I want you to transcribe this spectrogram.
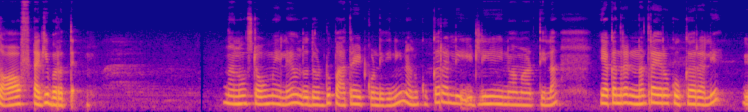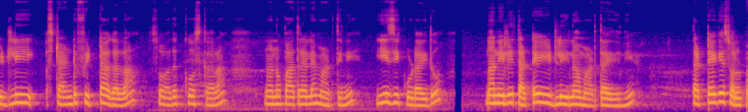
ಸಾಫ್ಟಾಗಿ ಬರುತ್ತೆ. ನಾನು ಸ್ಟವ್ ಮೇಲೆ ಒಂದು ದೊಡ್ಡ ಪಾತ್ರೆ ಇಟ್ಕೊಂಡಿದ್ದೀನಿ. ನಾನು ಕುಕ್ಕರಲ್ಲಿ ಇಡ್ಲಿನ ಮಾಡ್ತಿಲ್ಲ. ಯಾಕಂದರೆ ನನ್ನ ಹತ್ರ ಇರೋ ಕುಕ್ಕರಲ್ಲಿ ಇಡ್ಲಿ ಸ್ಟ್ಯಾಂಡ್ ಫಿಟ್ ಆಗಲ್ಲ. ಸೊ ಅದಕ್ಕೋಸ್ಕರ ನಾನು ಪಾತ್ರೆಯಲ್ಲೇ ಮಾಡ್ತೀನಿ. ಈಸಿ ಕೂಡ ಇದು. ನಾನಿಲ್ಲಿ ತಟ್ಟೆ ಇಡ್ಲಿನ ಮಾಡ್ತಾಯಿದ್ದೀನಿ ತಟ್ಟೆಗೆ ಸ್ವಲ್ಪ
